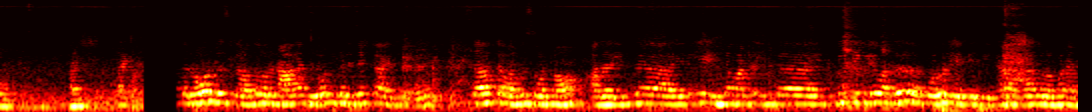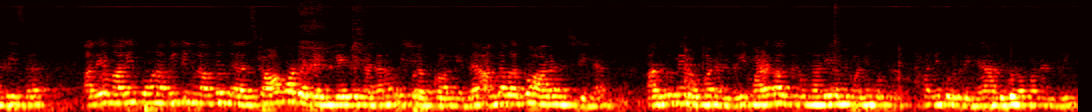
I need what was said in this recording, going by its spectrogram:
Okay thank you thank you அந்த ரோட் லிஸ்ட்ல வந்து ஒரு நாலஞ்சு ரோட்ல ரிஜெக்ட் ஆயிருக்குது. சார்ட்ட வந்து சொன்னோம். அதை இந்த இதுலயே இந்த மன்ற இந்த மீட்டிங்லயே வந்து பொருள் ஏற்றிருக்கீங்க அதுக்காக ரொம்ப நன்றி சார் அதே மாதிரி போன மீட்டிங்ல வந்து இந்த ஸ்டாக் ஆர்டர் ரெண்டு கேட்டீங்க கணபதிபுரம் காலனில. அந்த ஒர்க்கும் ஆரம்பிச்சிட்டீங்க. அதுக்குமே ரொம்ப நன்றி. மழை காலத்துக்கு முன்னாடியே வந்து பண்ணி கொடுத்து பண்ணி கொடுக்குறீங்க. அதுக்கும் ரொம்ப நன்றி.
